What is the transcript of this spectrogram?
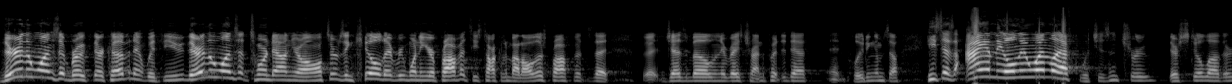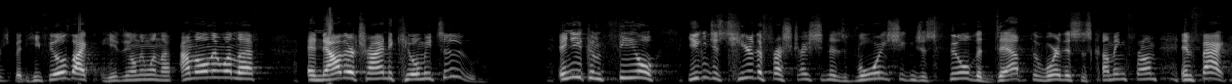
they're the ones that broke their covenant with you. They're the ones that torn down your altars and killed every one of your prophets. He's talking about all those prophets that uh, Jezebel and everybody's trying to put to death, including himself. He says, I am the only one left, which isn't true. There's still others, but he feels like he's the only one left. I'm the only one left. And now they're trying to kill me too. And you can feel, you can just hear the frustration in his voice. You can just feel the depth of where this is coming from. In fact,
